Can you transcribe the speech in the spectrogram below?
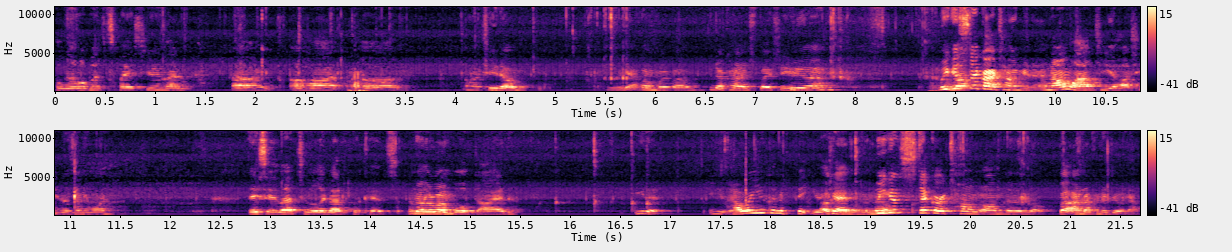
a little bit spicier than um, a hot uh, Cheeto. Yeah. Oh my god, they're kind of spicy. Yeah. We I'm can not- stick our tongue in it. I'm not allowed to eat hot Cheetos anymore. They say that's really bad for kids. And Another like, one. people have died. Eat it. Eat it. How are you gonna fit your Okay, tongue in the we can stick our tongue on the milk, but I'm not gonna do it now.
